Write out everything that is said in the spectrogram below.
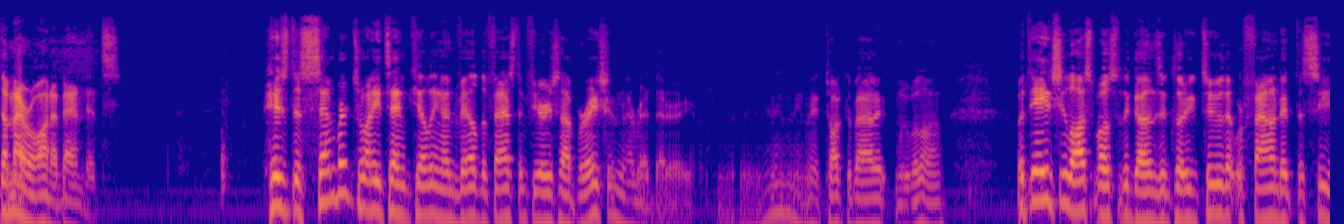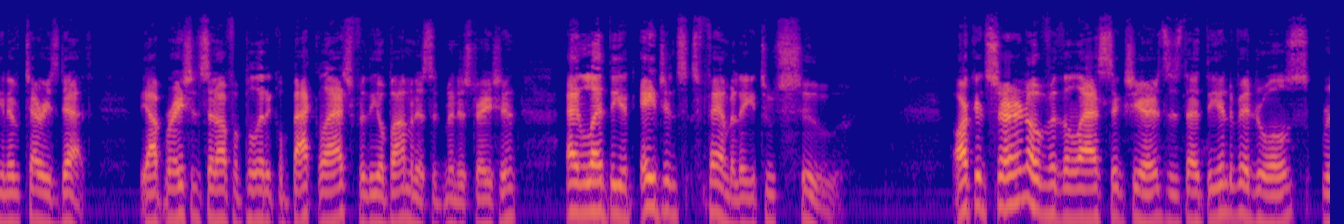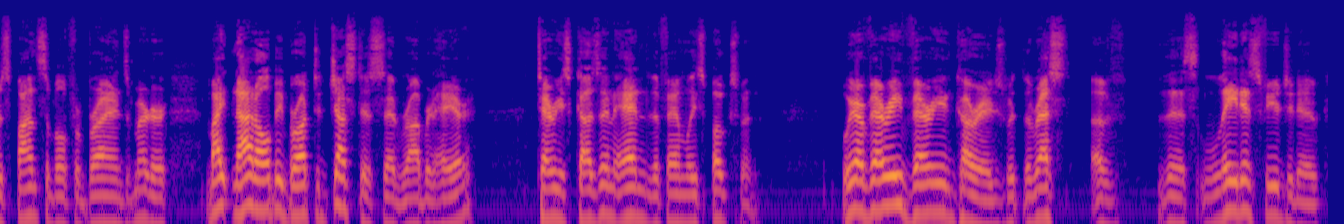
the marijuana bandits. His December 2010 killing unveiled the Fast and Furious operation. I read that earlier. I talked about it. Move along. But the agency lost most of the guns, including two that were found at the scene of Terry's death. The operation set off a political backlash for the Obama administration and led the agent's family to sue. Our concern over the last six years is that the individuals responsible for Brian's murder might not all be brought to justice, said Robert Heyer, Terry's cousin and the family spokesman. We are very, very encouraged with the rest of this latest fugitive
